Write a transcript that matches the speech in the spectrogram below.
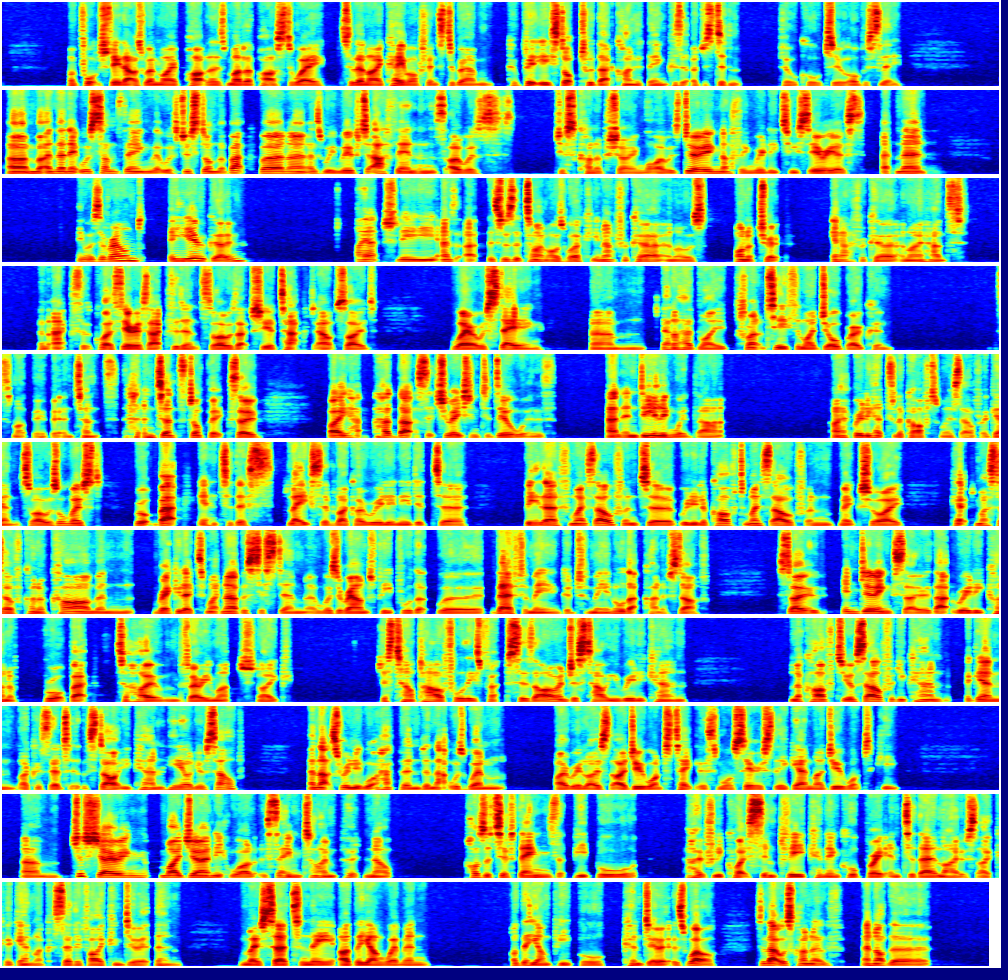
unfortunately, that was when my partner's mother passed away. So then I came off Instagram, completely stopped with that kind of thing because I just didn't feel called to, obviously. Um, and then it was something that was just on the back burner as we moved to Athens. I was just kind of showing what I was doing, nothing really too serious. And then it was around a year ago. I actually, as uh, this was the time I was working in Africa, and I was on a trip in Africa, and I had an accident, quite a serious accident. So I was actually attacked outside where I was staying, um, and I had my front teeth and my jaw broken. This might be a bit intense, intense topic. So I ha- had that situation to deal with, and in dealing with that, I really had to look after myself again. So I was almost brought back into this place of like I really needed to be there for myself and to really look after myself and make sure I kept myself kind of calm and regulated my nervous system and was around people that were there for me and good for me and all that kind of stuff. So in doing so, that really kind of brought back to home very much like just how powerful these practices are and just how you really can look after yourself and you can again like i said at the start you can heal yourself. And that's really what happened and that was when i realized that i do want to take this more seriously again. I do want to keep um, just sharing my journey while at the same time putting out positive things that people hopefully quite simply can incorporate into their lives. Like again like i said if i can do it then most certainly other young women other young people can do it as well so that was kind of another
